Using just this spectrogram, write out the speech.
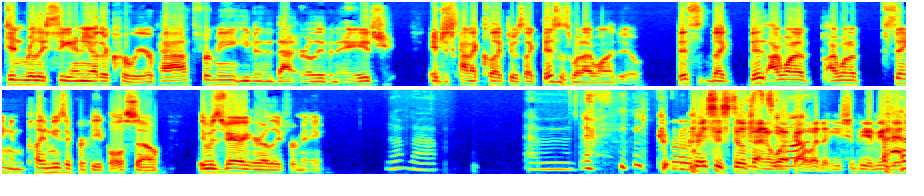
didn't really see any other career path for me, even at that early of an age. It just kind of clicked. It was like, this is what I want to do. This like this, I want to I want to sing and play music for people. So it was very early for me. Love that. Um, Chris is still trying to work out whether he should be a musician.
